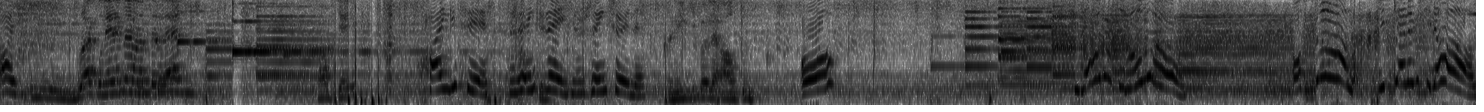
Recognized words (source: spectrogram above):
Ay Hmm, Burak bu nereden anlattın lan? Safkey. hangisi? Renk ne? Renk söyle. Rengi böyle altın. O silah anahtarı oğlum. Aptal. Git kendine bir silah al.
